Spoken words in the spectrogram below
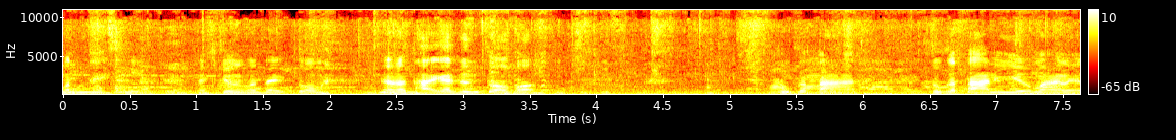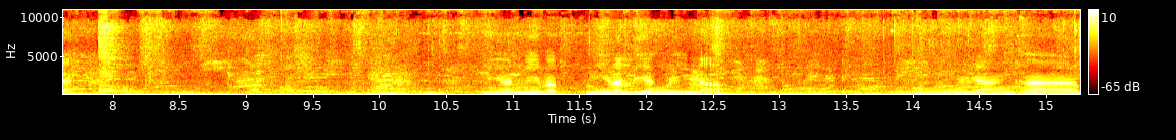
มันนกเจอมันแต่งตัวมาแล้วเราถ่ายแค่ครึ่งตัวพอตุ๊กตาตุ๊กตานี่เยอะมากเลยนะนี่มันมีแบบนี่เหรอเลี้ยงลิงเหรอ อ้ยังครับ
